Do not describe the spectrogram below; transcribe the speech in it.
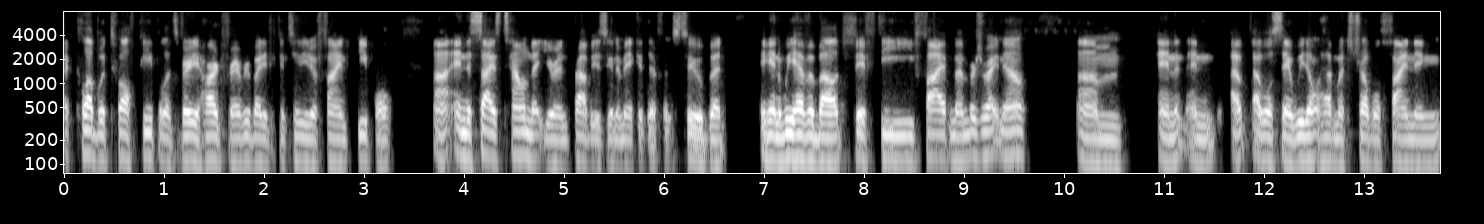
a club with 12 people, it's very hard for everybody to continue to find people. Uh, and the size town that you're in probably is going to make a difference too. But again, we have about 55 members right now. Um, and and I, I, will say we don't have much trouble finding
